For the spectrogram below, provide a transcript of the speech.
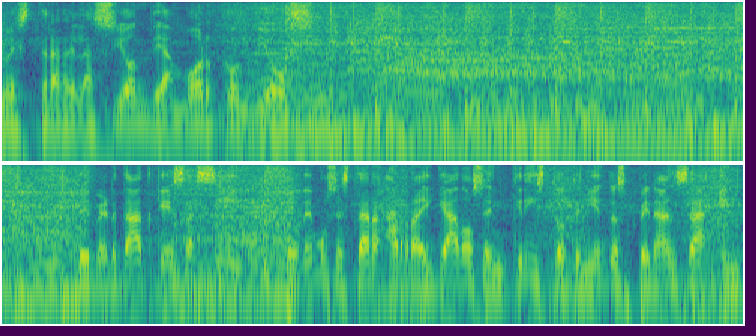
nuestra relación de amor con Dios. De verdad que es así. Podemos estar arraigados en Cristo teniendo esperanza en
